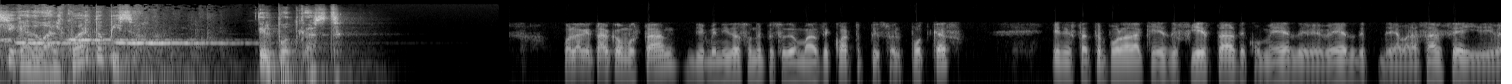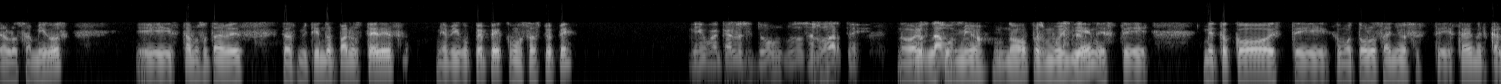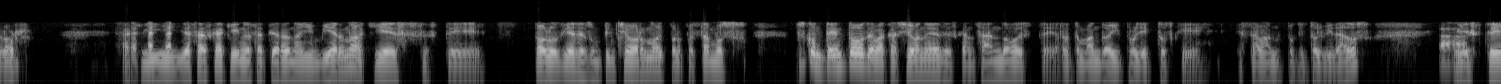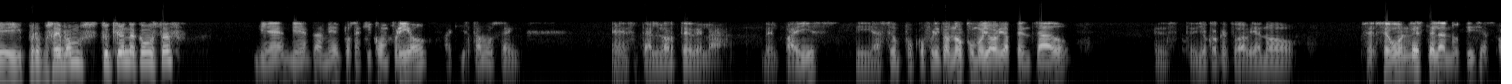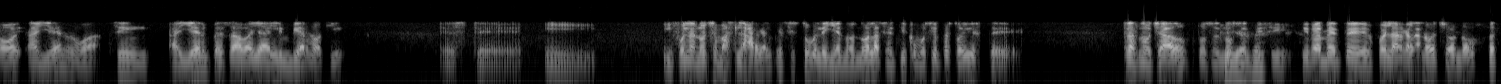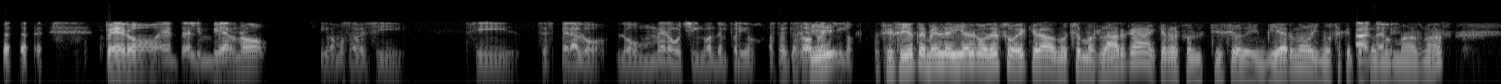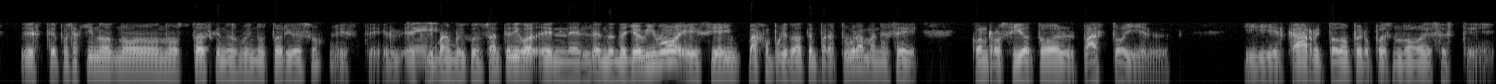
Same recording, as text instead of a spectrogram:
Has llegado al cuarto piso. El podcast. Hola, ¿qué tal? ¿Cómo están? Bienvenidos a un episodio más de Cuarto Piso, el podcast. En esta temporada que es de fiestas, de comer, de beber, de, abrazarse y de ver a los amigos. Eh, estamos otra vez transmitiendo para ustedes. Mi amigo Pepe, ¿cómo estás, Pepe? Bien, Juan Carlos, ¿y tú? Gusto saludarte. No, el gusto es mío. No, pues muy bien. Este, me tocó, este, como todos los años, este, estar en el calor. Aquí, ya sabes que aquí en nuestra tierra no hay invierno. Aquí es, este, todos los días es un pinche horno, pero pues estamos, pues contentos de vacaciones, descansando, este, retomando ahí proyectos que estaban un poquito olvidados. Este, y pero pues ahí vamos. ¿Tú qué onda? ¿Cómo estás? Bien, bien también. Pues aquí con frío. Aquí estamos en, este, al norte de la, del país y hace un poco frío, no como yo había pensado, este, yo creo que todavía no, según este las noticias, hoy, ayer o sí, ayer empezaba ya el invierno aquí, este, y, y fue la noche más larga, que sí estuve leyendo, no la sentí como siempre estoy, este, trasnochado, entonces no sentí si, si realmente fue larga la noche o no, pero entre el invierno y vamos a ver si, si se espera lo, lo mero chingón del frío. Hasta ahorita está tranquilo. Sí, sí, yo también leí algo de eso, ¿eh? que era la noche más larga, que era el solsticio de invierno y no sé qué tantas mamadas más. Este, pues aquí no, no, no, sabes que no es muy notorio eso, este, el, clima es muy constante, digo, en el, en donde yo vivo, eh, sí hay, baja un poquito la temperatura, amanece con rocío todo el pasto y el, y el carro y todo, pero pues no es este,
